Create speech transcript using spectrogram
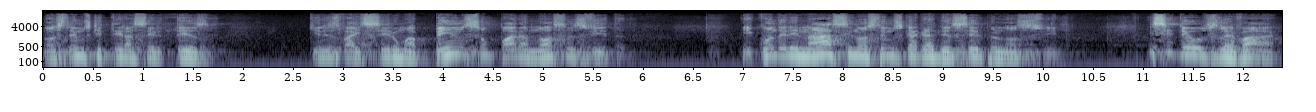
nós temos que ter a certeza que eles vai ser uma bênção para nossas vidas. E quando ele nasce, nós temos que agradecer pelos nossos filhos. E se Deus levar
